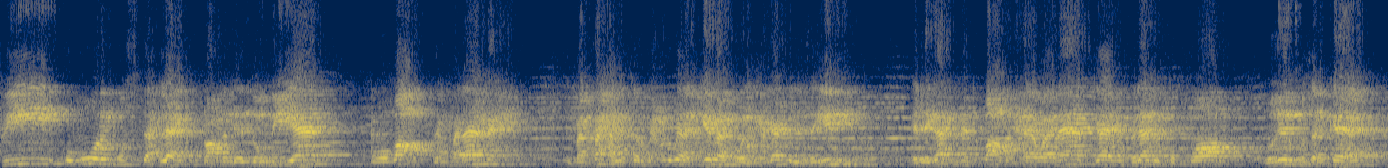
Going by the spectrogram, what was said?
في أمور المستهلكة. بعض الدهنيات وبعض المنافح المنفحه اللي كانوا بيعملوا بيها الجبن والحاجات اللي زي دي. اللي جت من بعض الحيوانات جاية من بلاد الكفار وغير مزكاة.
